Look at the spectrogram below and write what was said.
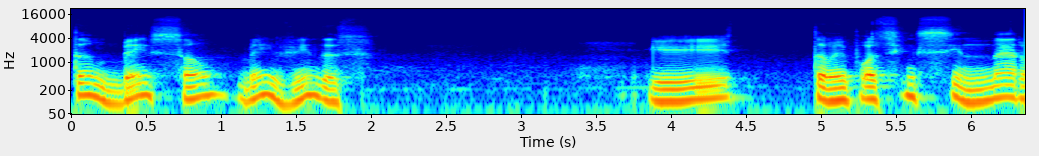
também são bem-vindas. E também pode se ensinar oratória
